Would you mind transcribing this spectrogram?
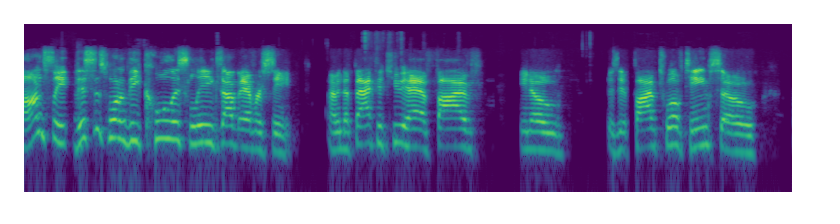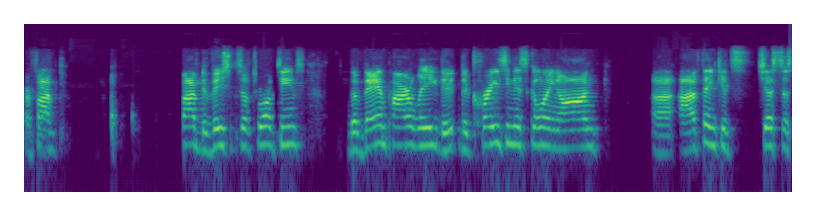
honestly, this is one of the coolest leagues I've ever seen. I mean, the fact that you have five, you know, is it five 12 teams? So, or five, yeah. five divisions of 12 teams. The Vampire League, the, the craziness going on. Uh, I think it's just a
